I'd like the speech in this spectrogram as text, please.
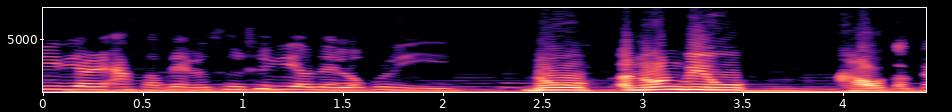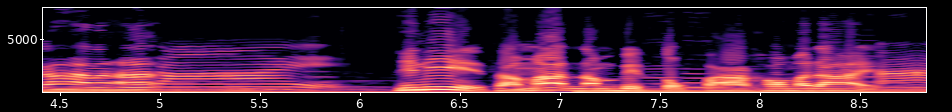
ที่เดียวในอ่างซับเหล็กก็คือที่เดียวในลบบุรี ดูอันโน้นวิวเขาตะกร้านะฮะ ใช่ ที่นี่สามารถนำเบ็ดตกปลาเข้ามาได้ อ่า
